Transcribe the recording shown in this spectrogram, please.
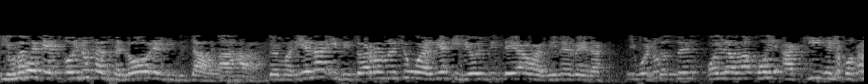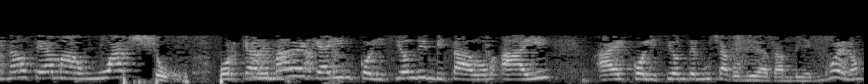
Y Lo que pasa es que hoy nos canceló el invitado. Ajá. Entonces Mariela invitó a Ronacho Guardia y yo invité a Balvina Herrera. Y bueno, Entonces, hoy, la- hoy aquí el cocinado se llama guacho, porque además de que hay colisión de invitados, hay, hay colisión de mucha comida también. Bueno,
